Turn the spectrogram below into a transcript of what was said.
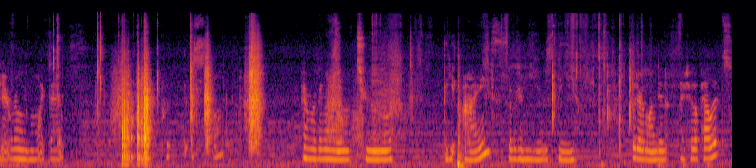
We're gonna like that. Put this up. And we're gonna move to the eyes. So we're gonna use the Butter London eyeshadow palettes.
